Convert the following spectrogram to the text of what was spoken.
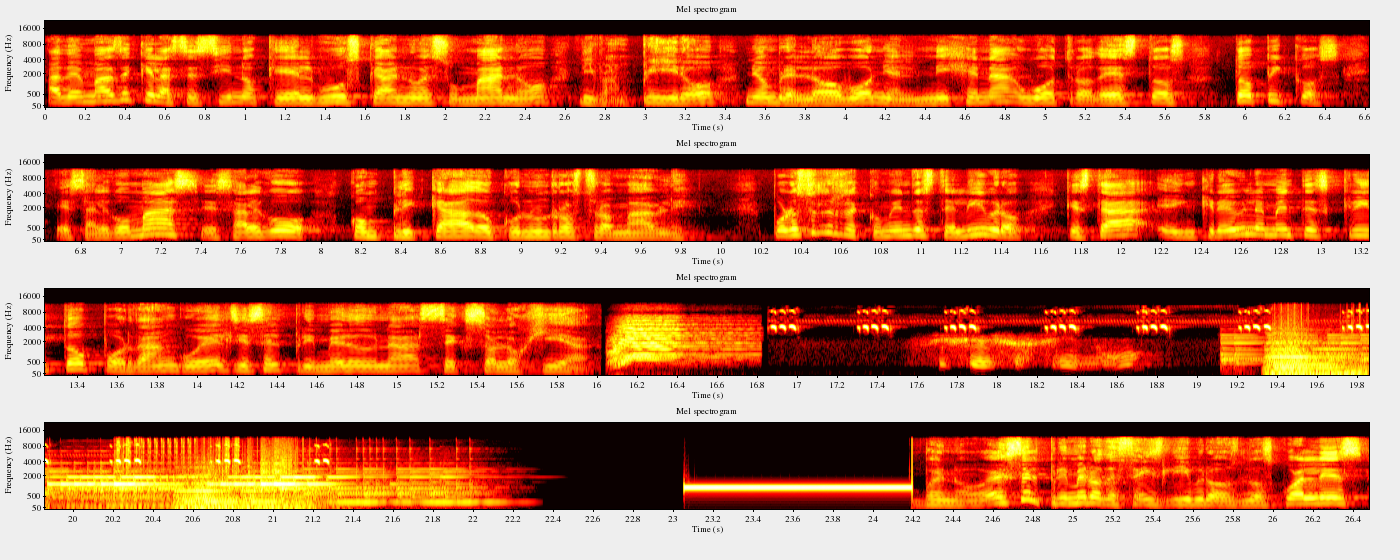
Además de que el asesino que él busca no es humano, ni vampiro, ni hombre lobo, ni alienígena u otro de estos tópicos. Es algo más, es algo complicado con un rostro amable. Por eso les recomiendo este libro, que está increíblemente escrito por Dan Wells y es el primero de una sexología. Sí se dice así, ¿no? Bueno, es el primero de seis libros, los cuales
